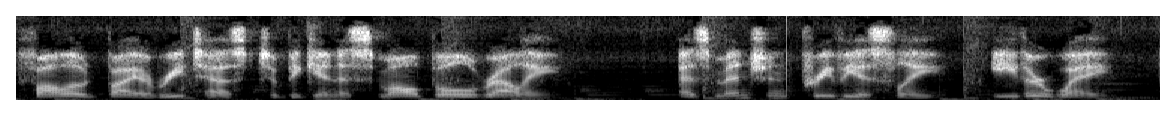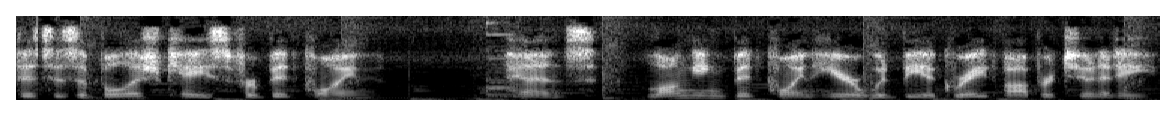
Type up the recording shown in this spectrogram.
followed by a retest to begin a small bull rally. As mentioned previously, either way, this is a bullish case for Bitcoin. Hence, longing Bitcoin here would be a great opportunity.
